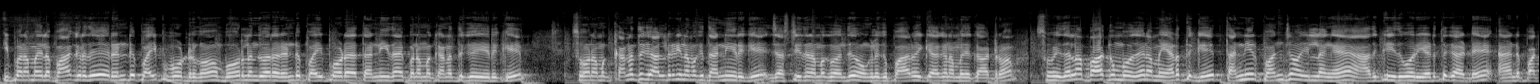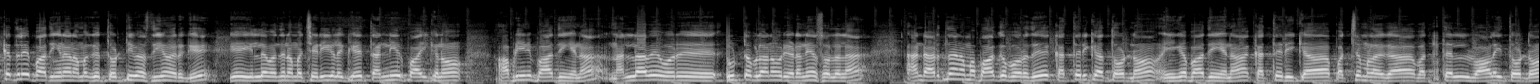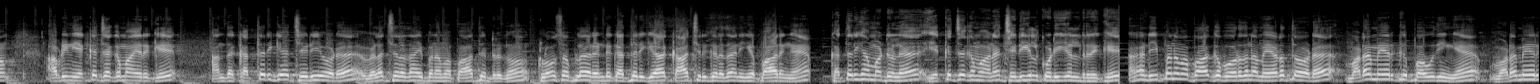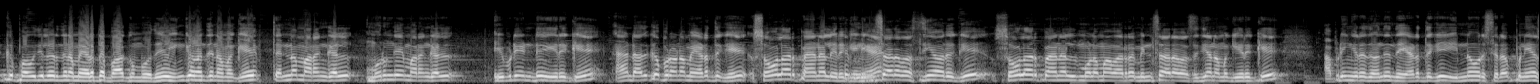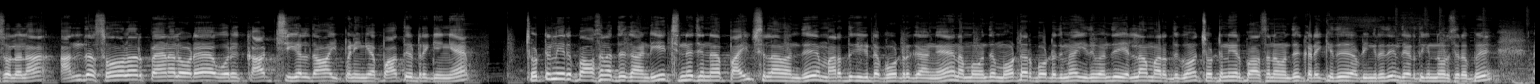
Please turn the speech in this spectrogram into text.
இப்போ நம்ம இதில் பார்க்குறது ரெண்டு பைப்பு போட்டிருக்கோம். போர்லேருந்து வர ரெண்டு பைப்போட தண்ணி தான் இப்போ நம்ம கிணத்துக்கு இருக்குது ஸோ நமக்கு கணத்துக்கு ஆல்ரெடி நமக்கு தண்ணி இருக்குது ஜஸ்ட் இது நமக்கு வந்து உங்களுக்கு பார்வைக்காக நம்ம இது காட்டுறோம். ஸோ இதெல்லாம் பார்க்கும்போது நம்ம இடத்துக்கு தண்ணீர் பஞ்சம் இல்லைங்க. அதுக்கு இது ஒரு எடுத்துக்காட்டு. அண்ட் பக்கத்துலேயே பார்த்தீங்கன்னா நமக்கு தொட்டி வசதியும் இருக்குது இல்லை வந்து நம்ம செடிகளுக்கு தண்ணீர் பாய்க்கணும் அப்படின்னு பார்த்தீங்கன்னா நல்லாவே ஒரு சூட்டபுளான ஒரு இடனே சொல்லலாம். அண்ட் அடுத்ததான் நம்ம பார்க்க போகிறது கத்தரிக்காய் தோட்டம். இங்கே பார்த்தீங்கன்னா கத்தரிக்காய் பச்சை மிளகாய் வத்தல் வாழை தோட்டம் அப்படின்னு எக்கச்சக்கமாக இருக்குது அந்த கத்தரிக்காய் செடியோட விளைச்சலை தான் இப்போ நம்ம பார்த்துட்ருக்கோம் க்ளோஸ்அப்பில் ரெண்டு கத்தரிக்காய் காய்ச்சிருக்கிறதா நீங்கள் பாருங்கள் கத்தரிக்காய் மட்டும் இல்லை எக்கச்சக்கமான செடிகள் கொடிகள் இருக்குது அண்ட் இப்போ நம்ம பார்க்க போகிறது நம்ம இடத்தோட வடமேற்கு பகுதிங்க. வடமேற்கு பகுதியிலேருந்து நம்ம இடத்த பார்க்கும்போது இங்கே வந்து நமக்கு தென்னை மரங்கள் முருங்கை மரங்கள் இப்படின்ட்டு இருக்குது அண்ட் அதுக்கப்புறம் நம்ம இடத்துக்கு சோலார் பேனல் இருக்குங்க. மின்சார வசதியும் இருக்குது சோலார் பேனல் மூலமாக வர்ற மின்சார வசதியும் நமக்கு இருக்குது அப்படிங்கிறது வந்து இந்த இடத்துக்கு இன்னொரு சிறப்புனே சொல்லலாம். அந்த சோலார் பேனலோட ஒரு காட்சிகள் தான் இப்போ நீங்கள் பார்த்துட்டு இருக்கீங்க சொட்டு நீர் பாசனத்துக்காண்டி சின்ன சின்ன பைப்ஸ்லாம் வந்து மரத்துக்கு கிட்ட போட்டிருக்காங்க. நம்ம வந்து மோட்டார் போட்டதுமே இது வந்து எல்லா மரத்துக்கும் சொட்டு நீர் பாசனம் வந்து கிடைக்குது அப்படிங்கிறது இந்த இடத்துக்கு இன்னொரு சிறப்பு.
